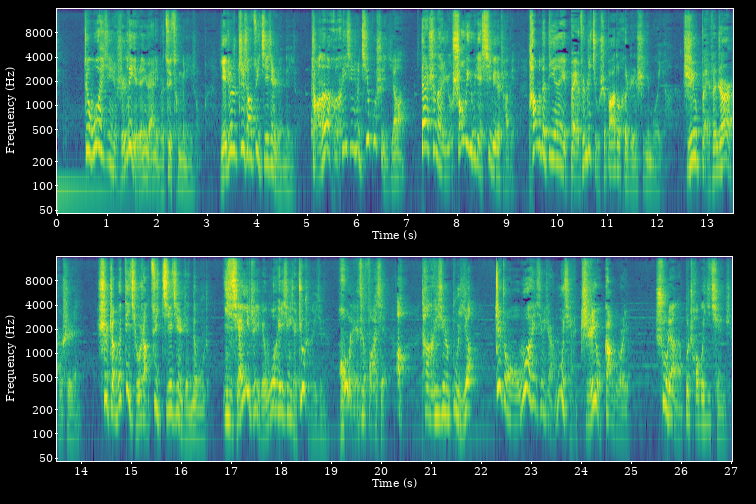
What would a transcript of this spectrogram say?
这个倭黑猩猩是类人猿里边最聪明的一种，也就是智商最接近人的一种，长得呢和黑猩猩几乎是一样的，但是呢有稍微有一点细微的差别，它们的 DNA 百分之九十八都和人是一模一样的，只有百分之二不是人。是整个地球上最接近人的物种。以前一直以为倭黑猩猩就是黑猩猩，后来才发现哦，它和黑猩猩不一样。这种倭黑猩猩目前只有刚果有，数量呢不超过一千只。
